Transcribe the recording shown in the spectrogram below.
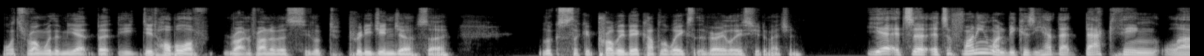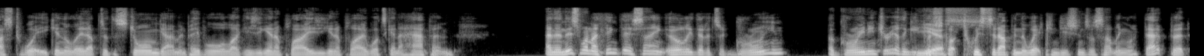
what's wrong with him yet, but he did hobble off right in front of us. He looked pretty ginger, so looks like it'd probably be a couple of weeks at the very least. You'd imagine. Yeah, it's a it's a funny one because he had that back thing last week in the lead up to the Storm game, and people were like, "Is he going to play? Is he going to play? What's going to happen?" And then this one, I think they're saying early that it's a groin, a groin injury. I think he just got twisted up in the wet conditions or something like that. But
